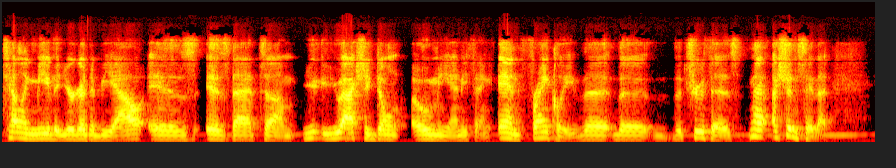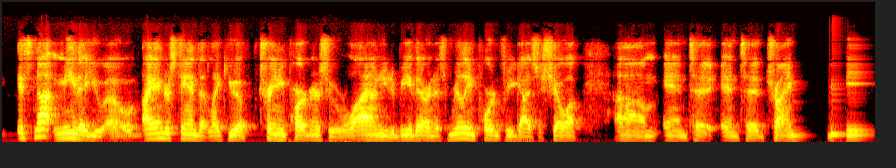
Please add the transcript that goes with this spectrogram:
telling me that you're going to be out is is that um, you you actually don't owe me anything. And frankly, the the the truth is, nah, I shouldn't say that. It's not me that you owe. I understand that like you have training partners who rely on you to be there, and it's really important for you guys to show up um, and to and to try and be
